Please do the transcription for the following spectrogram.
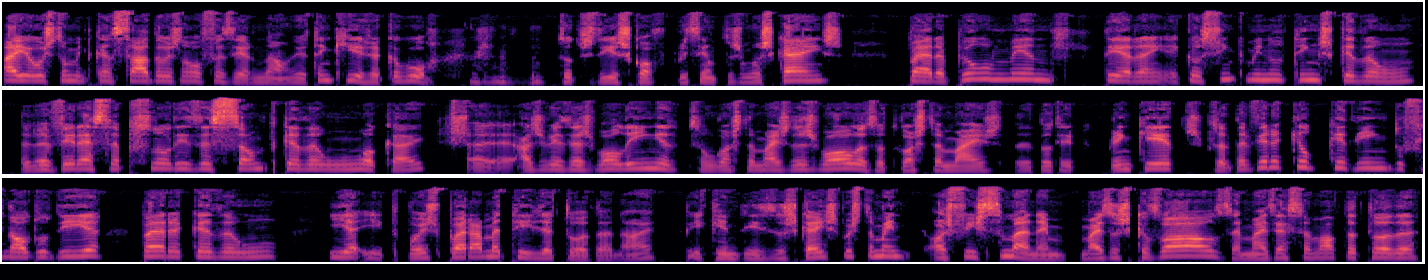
Ah, eu estou muito cansado, hoje não vou fazer. Não, eu tenho que ir, acabou. Uhum. Todos os dias corro, por exemplo, os meus cães, para pelo menos terem aqueles cinco minutinhos cada um, a ver essa personalização de cada um, ok? Eh, às vezes as bolinhas, um gosta mais das bolas, outro gosta mais de, de outro tipo de brinquedos. Portanto, haver aquele bocadinho do final do dia para cada um e, e, depois para a matilha toda, não é? E quem diz os cães, depois também aos fins de semana é mais os cavalos, é mais essa malta toda,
